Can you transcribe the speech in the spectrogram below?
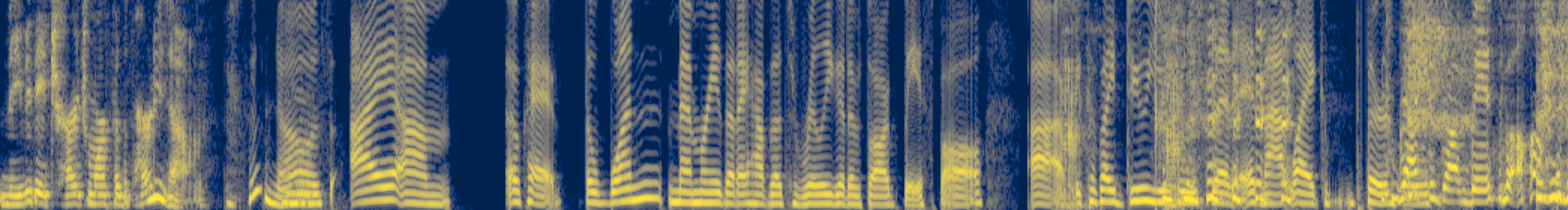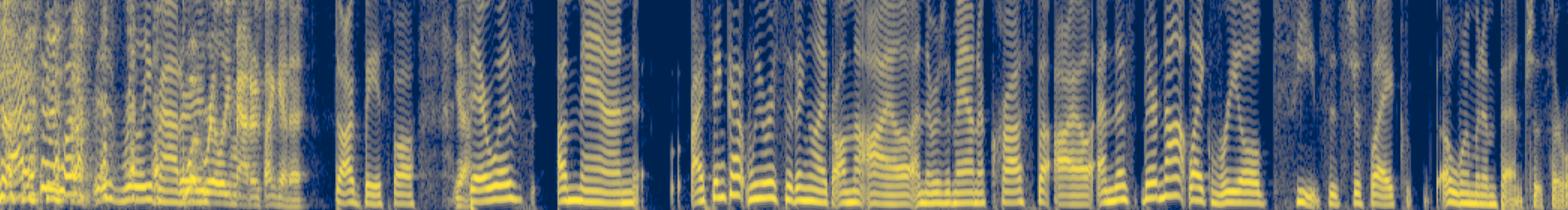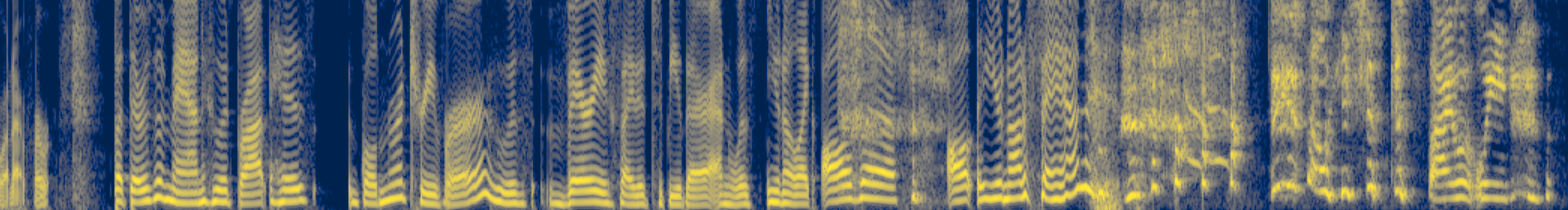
Maybe they charge more for the party zone. Who knows? I um okay, the one memory that I have that's really good of dog baseball uh, because I do usually sit in that like third Back base. to dog baseball. Back to what really matters. What really matters, I get it. dog baseball. Yeah. There was a man. I think we were sitting like on the aisle, and there was a man across the aisle. And this, they're not like real seats. It's just like aluminum benches or whatever. But there was a man who had brought his golden retriever who was very excited to be there and was you know like all the all you're not a fan Alicia just silently,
